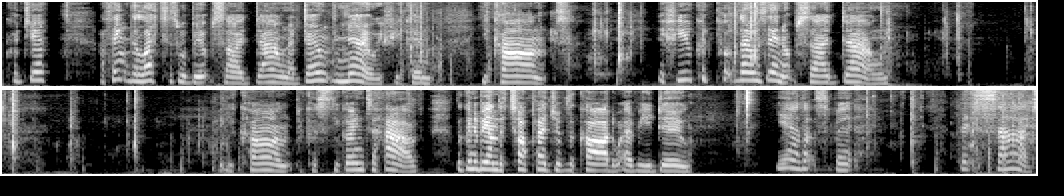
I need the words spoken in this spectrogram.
could you? I think the letters would be upside down. I don't know if you can, you can't. If you could put those in upside down, but you can't because you're going to have, they're going to be on the top edge of the card, whatever you do. Yeah, that's a bit, a bit sad.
